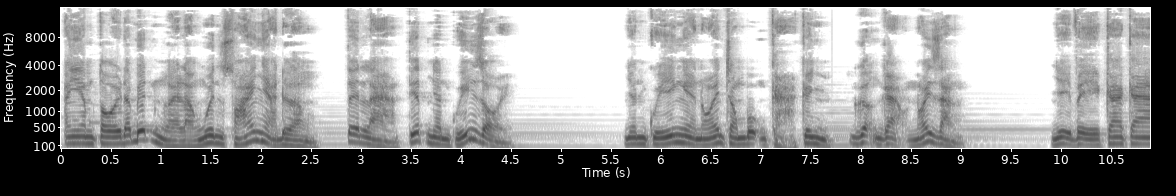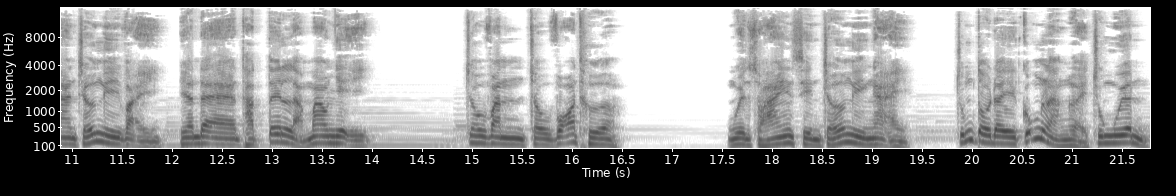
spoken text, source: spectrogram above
anh em tôi đã biết người là nguyên soái nhà đường, tên là tiết nhân quý rồi nhân quý nghe nói trong bụng cả kinh, gượng gạo nói rằng, nhị vị ca ca chớ nghi vậy hiền đệ thật tên là mao nhị, châu văn, châu võ thưa. Nguyên soái xin chớ nghi ngại, chúng tôi đây cũng là người trung nguyên,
